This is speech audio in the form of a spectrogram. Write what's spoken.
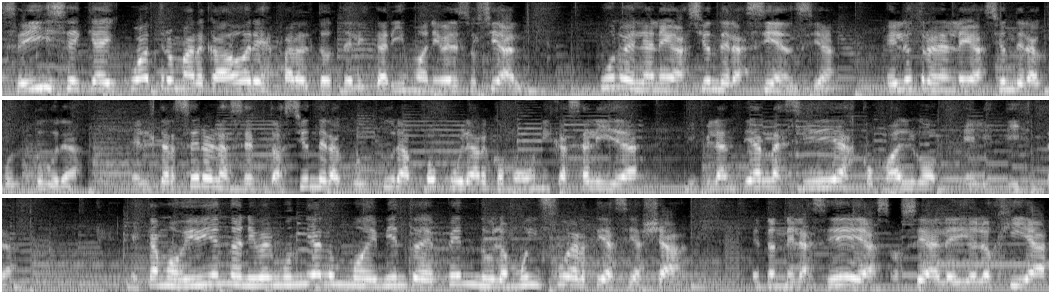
Se dice que hay cuatro marcadores para el totalitarismo a nivel social. Uno es la negación de la ciencia, el otro es la negación de la cultura, el tercero es la aceptación de la cultura popular como única salida y plantear las ideas como algo elitista. Estamos viviendo a nivel mundial un movimiento de péndulo muy fuerte hacia allá, en donde las ideas, o sea, la ideología,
